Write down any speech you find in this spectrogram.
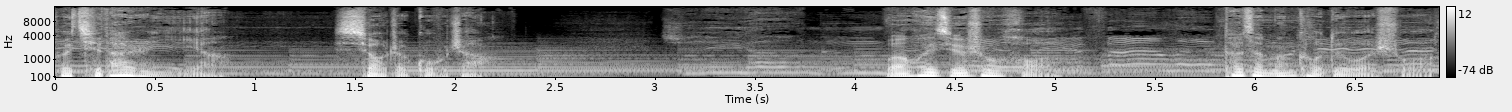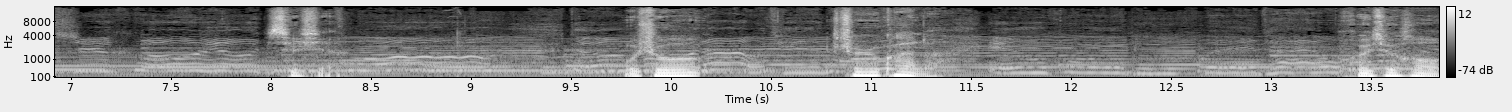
和其他人一样，笑着鼓掌。晚会结束后，他在门口对我说：“谢谢。”我说：“生日快乐。”回去后，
